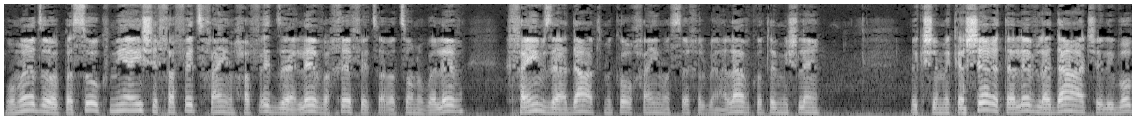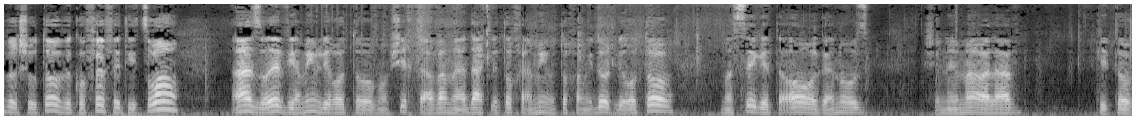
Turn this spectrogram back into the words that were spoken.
הוא אומר את זה בפסוק, מי האיש שחפץ חיים? חפץ זה הלב, החפץ, הרצון הוא בלב. חיים זה הדעת, מקור חיים השכל בעליו, כותב משלי. וכשמקשר את הלב לדעת שליבו ברשותו וכופף את יצרו, אז אוהב ימים לראות טוב, ממשיך את האהבה מהדעת לתוך הימים, לתוך המידות, לראות טוב, משיג את האור הגנוז שנאמר עליו כי טוב.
